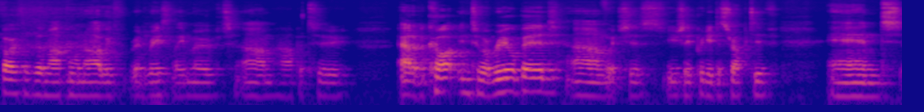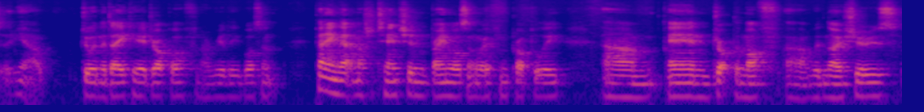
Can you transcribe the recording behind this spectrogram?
both of them up all night. We've recently moved um, Harper to out of a cot into a real bed, um, which is usually pretty disruptive. And you know, doing the daycare drop off, and I really wasn't paying that much attention. Brain wasn't working properly, um, and dropped them off uh, with no shoes.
